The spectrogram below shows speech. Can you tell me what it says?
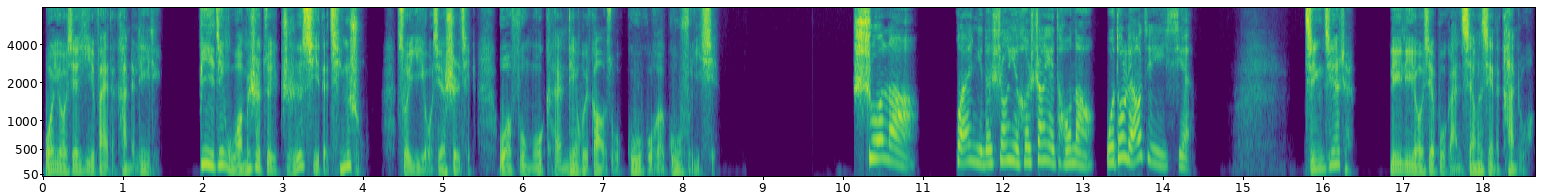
我有些意外的看着丽丽，毕竟我们是最直系的亲属，所以有些事情我父母肯定会告诉姑姑和姑父一些。说了。关于你的生意和商业头脑，我都了解一些。紧接着，丽丽有些不敢相信的看着我。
